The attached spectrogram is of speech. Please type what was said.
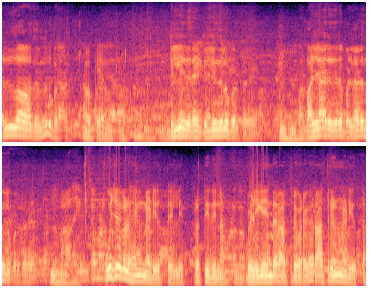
ಎಲ್ಲದರಿಂದಲೂ ಬರ್ತಾರೆ. ಓಕೆ ಓಕೆ. ಡೆಲ್ಲಿ ಇದ್ದಾರೆ ಡೆಲ್ಲಿಯಿಂದಲೂ ಬರ್ತಾರೆ. ಬಳ್ಳಾರಿ ಇದ್ದಾರೆ ಬಳ್ಳಾರಿಂದಲೂ ಬರ್ತಾರೆ. ಪೂಜೆಗಳು ಹೆಂಗೆ ನಡೆಯುತ್ತೆ ಇಲ್ಲಿ ಪ್ರತಿದಿನ? ಬೆಳಿಗ್ಗೆಯಿಂದ ರಾತ್ರಿವರೆಗೆ ರಾತ್ರಿನೂ ನಡೆಯುತ್ತಾ?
